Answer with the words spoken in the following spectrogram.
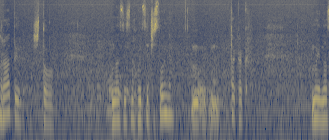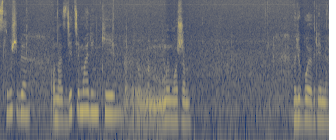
рады, что у нас здесь находится часовня, мы, так как мы на службе, у нас дети маленькие, мы можем в любое время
